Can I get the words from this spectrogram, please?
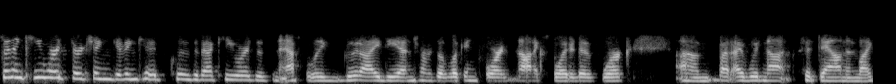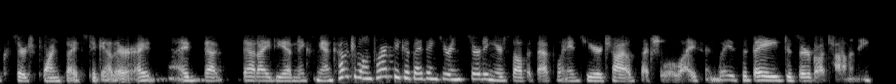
So I think keyword searching, giving kids clues about keywords is an absolutely good idea in terms of looking for non exploitative work. Um, but I would not sit down and like search porn sites together. I, I that that idea makes me uncomfortable in part because I think you're inserting yourself at that point into your child's sexual life in ways that they deserve autonomy.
